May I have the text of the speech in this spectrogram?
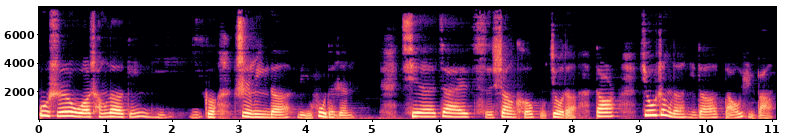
不使我成了给你。一个致命的礼物的人，且在此尚可补救的刀儿纠正了你的岛屿吧？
